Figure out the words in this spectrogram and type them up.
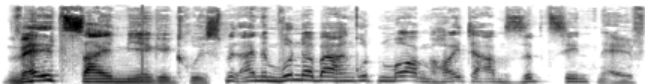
Welt sei mir gegrüßt mit einem wunderbaren guten Morgen heute am 17.11.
